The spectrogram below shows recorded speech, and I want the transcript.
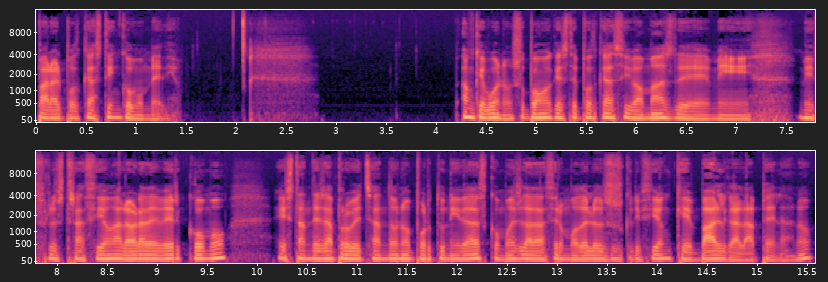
para el podcasting como medio. Aunque bueno, supongo que este podcast iba más de mi, mi frustración a la hora de ver cómo están desaprovechando una oportunidad como es la de hacer un modelo de suscripción que valga la pena, ¿no?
